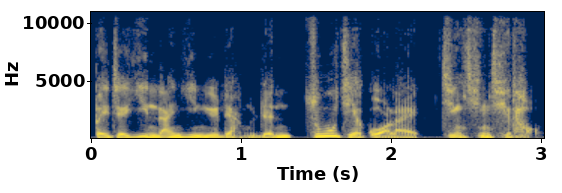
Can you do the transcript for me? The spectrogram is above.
被这一男一女两人租借过来进行乞讨。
